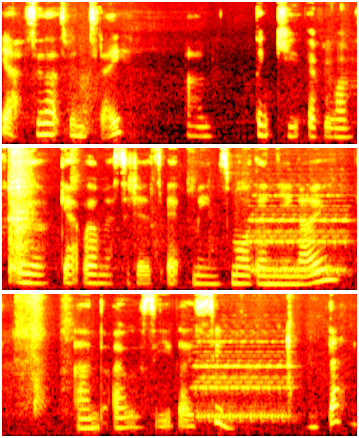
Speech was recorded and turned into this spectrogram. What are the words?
yeah, so that's been today. Um, thank you everyone for all your get well messages. It means more than you know. And I will see you guys soon. Bye.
